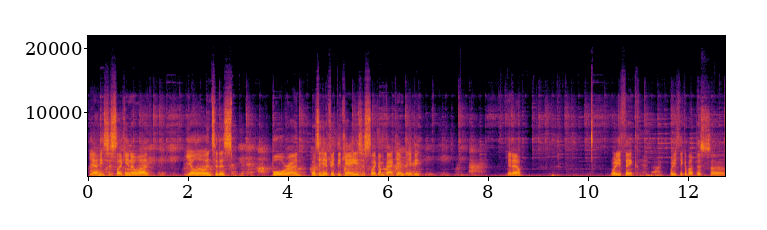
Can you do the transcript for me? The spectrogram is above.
Yeah, he's just like, you know what? YOLO into this bull run. Once it hit 50K, he's just like, I'm back in, baby. You know? What do you think? What do you think about this uh,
